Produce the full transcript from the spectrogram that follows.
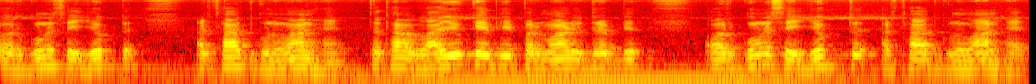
और गुण से युक्त अर्थात गुणवान है, तथा वायु के भी परमाणु द्रव्य और गुण से युक्त अर्थात गुणवान है।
